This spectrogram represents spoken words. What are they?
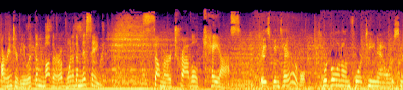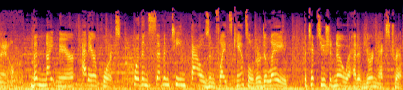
Our interview with the mother of one of the missing. Summer travel chaos. It's been terrible. We're going on 14 hours now. The nightmare at airports. More than 17,000 flights canceled or delayed. The tips you should know ahead of your next trip.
